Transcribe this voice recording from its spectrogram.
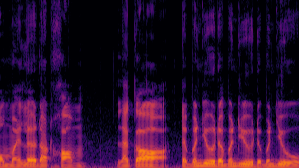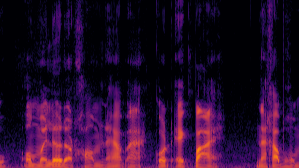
omiler.com แล้วก็ www omiler.com นะครับ อะ กด x ไปนะครับผม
